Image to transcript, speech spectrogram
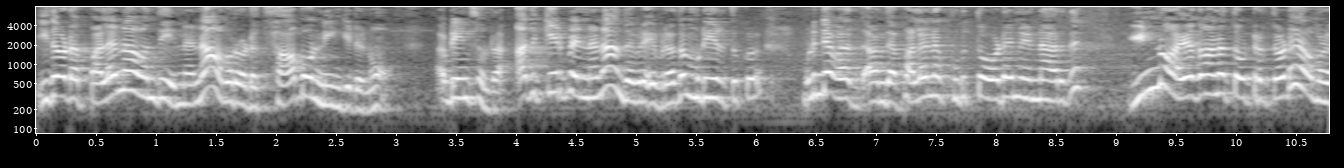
இதோட பலனாக வந்து என்னன்னா அவரோட சாபம் நீங்கிடணும் அப்படின்னு சொல்கிறான் அதுக்கேற்ப என்னன்னா அந்த விரதம் முடியறதுக்கு முடிஞ்ச அந்த பலனை கொடுத்த உடனே என்ன ஆகுது இன்னும் அழகான தோற்றத்தோட அவன்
